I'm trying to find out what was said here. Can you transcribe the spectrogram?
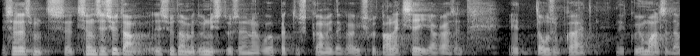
ja selles mõttes, et see on see süda, südametunnistuse nagu õpetus ka, mida ka ükskord Aleksei jagas, et, et ta usub ka, et, et kui Jumal seda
